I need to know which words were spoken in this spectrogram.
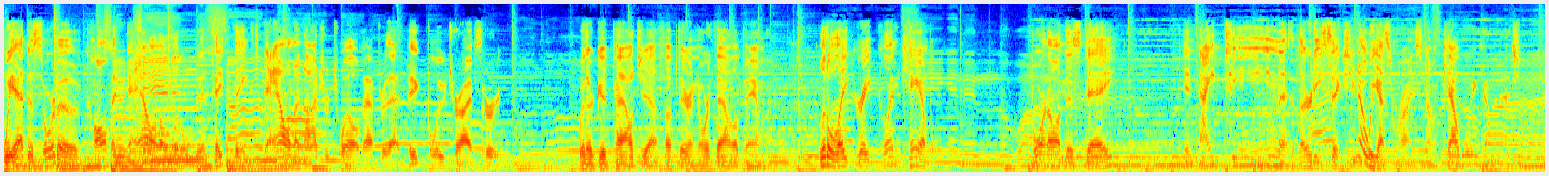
We had to sort of calm it down a little bit, take things down a notch or 12 after that big blue drive through with our good pal Jeff up there in North Alabama. Little late great Glen Campbell, born on this day in 1936. You know we got some rhinestone cowboy coming at you.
